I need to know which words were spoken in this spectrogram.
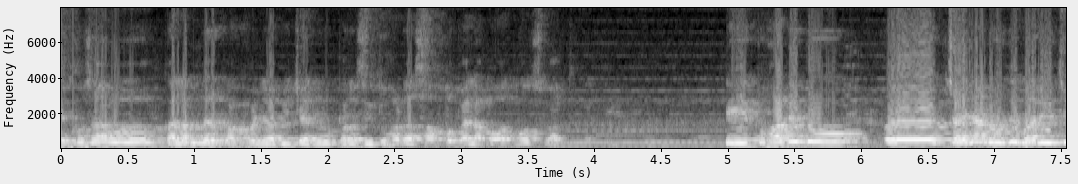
ਦੇਖੋ ਸਾਹਿਬ ਕਲਮ ਨਿਰਪੱਖ ਪੰਜਾਬੀ ਚੈਨਲ ਉੱਪਰ ਅਸੀਂ ਤੁਹਾਡਾ ਸਭ ਤੋਂ ਪਹਿਲਾਂ ਬਹੁਤ-ਬਹੁਤ ਸਵਾਗਤ ਕਰਦੇ ਹਾਂ। ਤੇ ਤੁਹਾਡੇ ਤੋਂ ਚਾਈਨਾ ਡੋਰ ਦੇ ਬਾਰੇ ਚ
